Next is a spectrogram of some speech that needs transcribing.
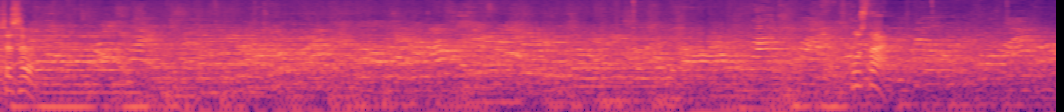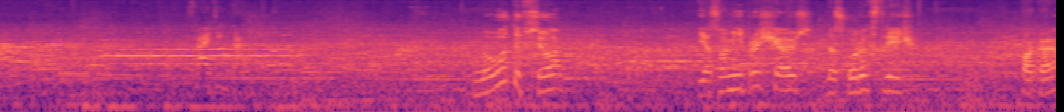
СССР. Вкусно? Сладенько. Ну вот и все. Я с вами не прощаюсь. До скорых встреч. Пока.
